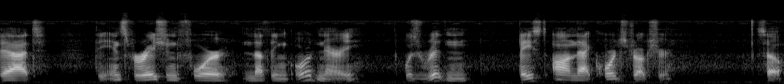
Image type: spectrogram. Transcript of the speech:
that the inspiration for "Nothing Ordinary" was written based on that chord structure. So,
